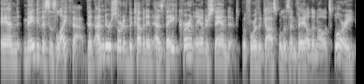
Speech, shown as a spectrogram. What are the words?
And maybe this is like that, that under sort of the covenant as they currently understand it, before the gospel is unveiled in all its glory,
